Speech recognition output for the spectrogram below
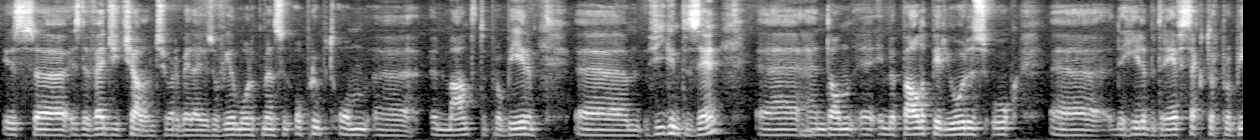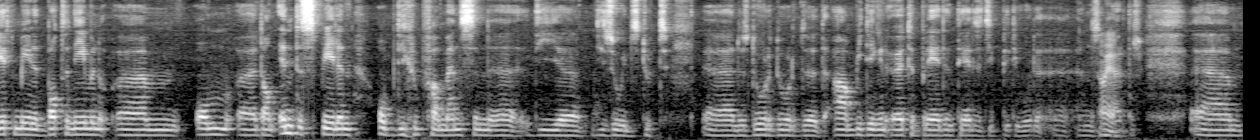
is, uh, is de Veggie Challenge, waarbij je zoveel mogelijk mensen oproept om uh, een maand te proberen ehm, vegan te zijn. En dan in bepaalde periodes ook de hele bedrijfssector probeert mee in het bad te nemen um, om dan in te spelen op die groep van mensen die, die zoiets doet. Dus door, door de, de, aanbiedingen uit te breiden tijdens die periode en zo oh ja. verder. Um,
